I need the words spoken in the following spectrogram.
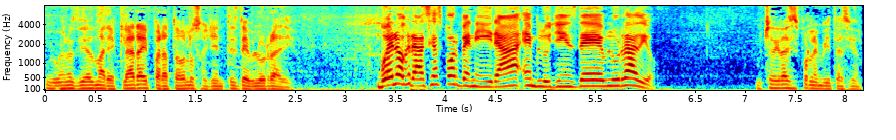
Muy buenos días, María Clara, y para todos los oyentes de Blue Radio. Bueno, gracias por venir a En Blue Jeans de Blue Radio. Muchas gracias por la invitación.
